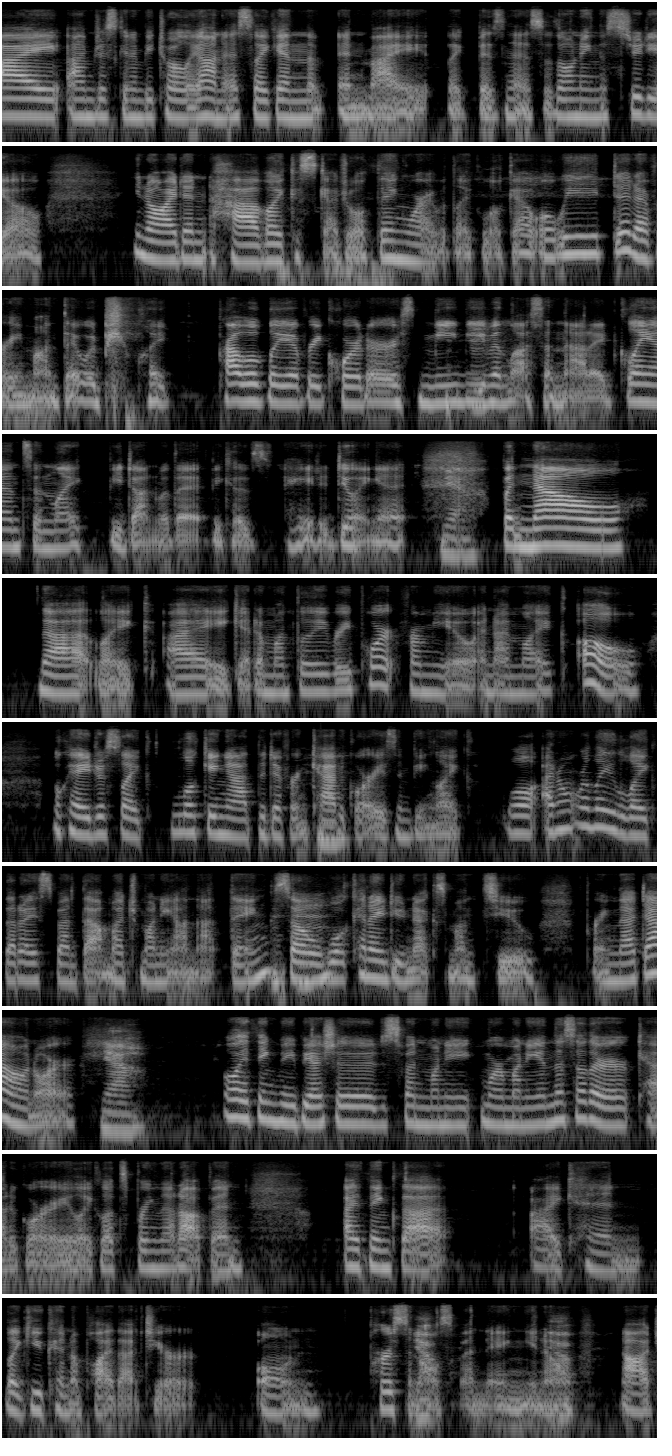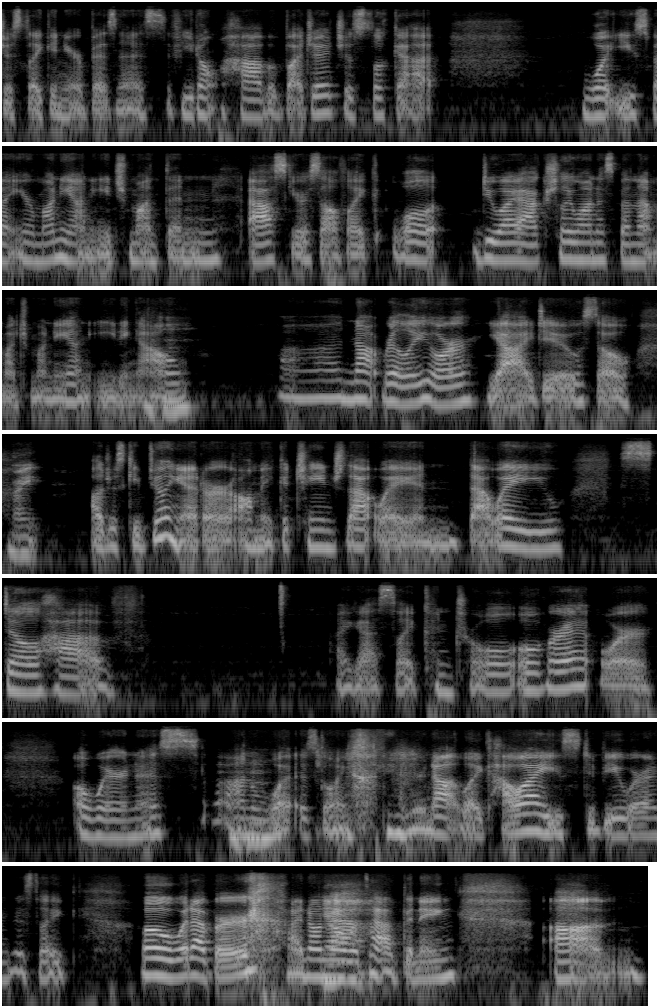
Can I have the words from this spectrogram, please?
I I'm just going to be totally honest like in the in my like business of owning the studio you know I didn't have like a scheduled thing where I would like look at what we did every month it would be like probably every quarter, maybe mm-hmm. even less than that. I'd glance and like be done with it because I hated doing it. Yeah. But now that like I get a monthly report from you and I'm like, oh, okay, just like looking at the different mm-hmm. categories and being like, well, I don't really like that I spent that much money on that thing. Mm-hmm. So what can I do next month to bring that down? Or yeah. Oh, I think maybe I should spend money more money in this other category. Like let's bring that up. And I think that I can like you can apply that to your own personal yeah. spending, you know, yeah. not just like in your business. If you don't have a budget, just look at what you spent your money on each month and ask yourself like, well, do I actually want to spend that much money on eating out? Mm-hmm. Uh, not really, or yeah, I do. So right I'll just keep doing it or I'll make a change that way. And that way you still have, I guess, like control over it or awareness on mm-hmm. what is going on. And you're not like how I used to be, where I'm just like, oh, whatever. I don't yeah. know what's happening. Um,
